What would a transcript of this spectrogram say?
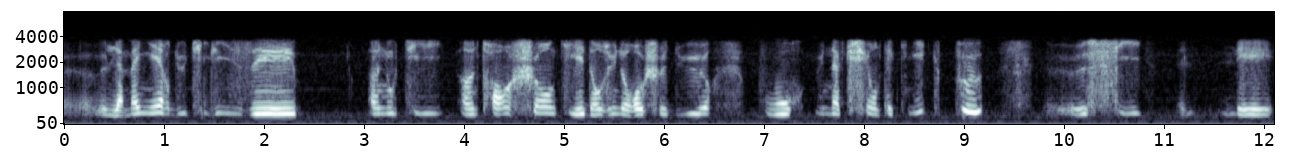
euh, la manière d'utiliser un outil, un tranchant qui est dans une roche dure pour une action technique peut, euh, si les,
